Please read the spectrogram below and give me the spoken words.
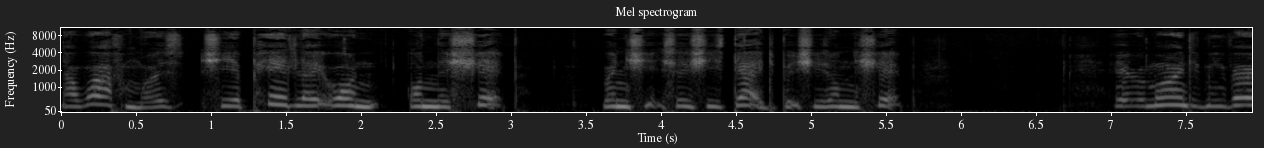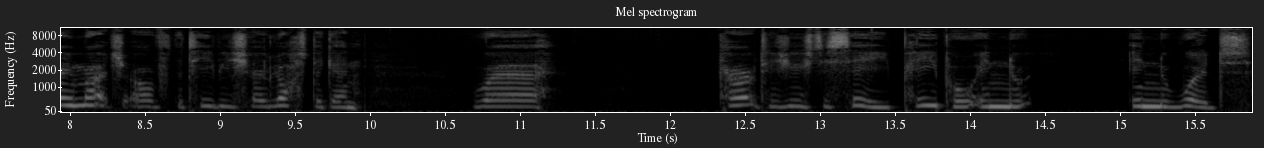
Now what happened was she appeared later on on the ship when she so she's dead, but she's on the ship. It reminded me very much of the TV show Lost again, where characters used to see people in the, in the woods.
